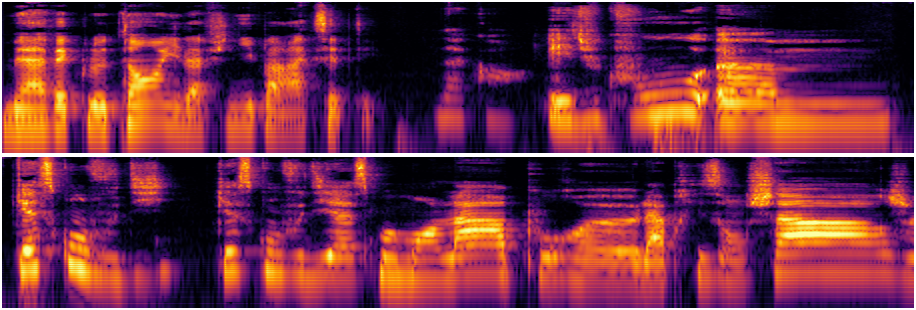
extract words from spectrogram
mais avec le temps, il a fini par accepter. D'accord. Et du coup, euh, qu'est-ce qu'on vous dit Qu'est-ce qu'on vous dit à ce moment-là pour euh, la prise en charge?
